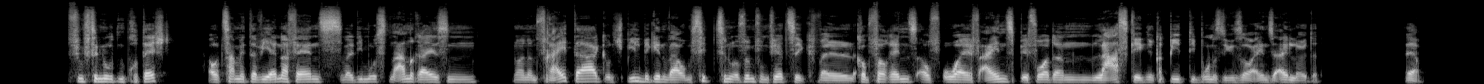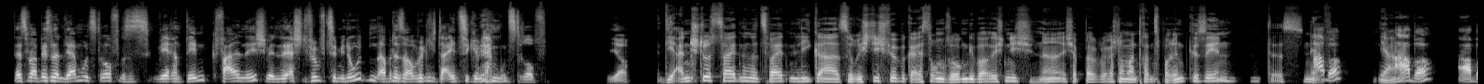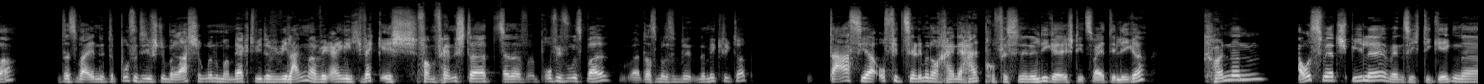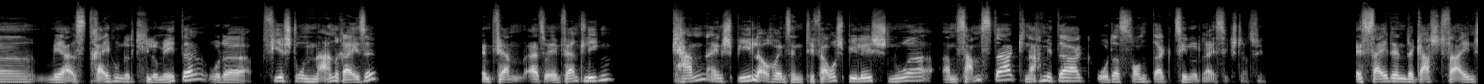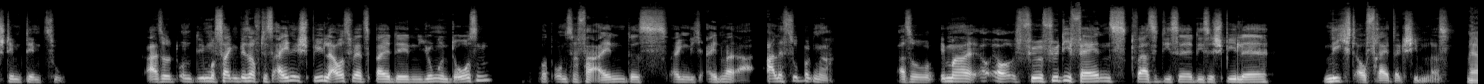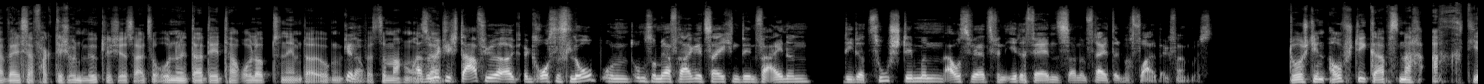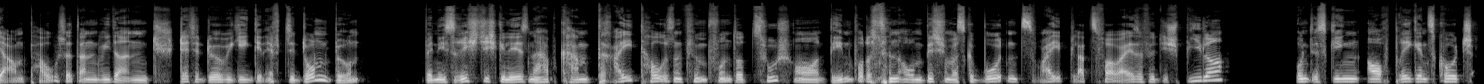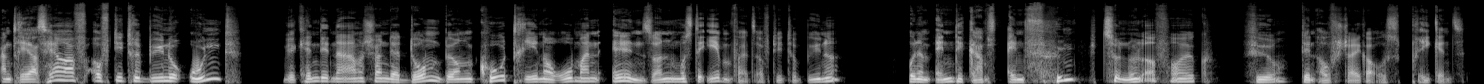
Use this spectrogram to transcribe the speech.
15 Minuten Protest. Auch zusammen mit der Vienna-Fans, weil die mussten anreisen nur an einem Freitag und Spielbeginn war um 17.45 Uhr, weil Konferenz auf ORF 1, bevor dann Lars gegen Rapid die Bundesliga-Saison 1 einläutet. Ja. Das war ein bisschen ein Wermutstropfen, das ist während dem gefallen ist, in den ersten 15 Minuten, aber das war wirklich der einzige Wermutstropfen. Ja. Die Anstoßzeiten in der zweiten Liga, so richtig für Begeisterung sorgen die bei euch nicht. Ne? Ich habe da gleich nochmal ein Transparent gesehen. Das nervt. Aber, ja. aber, aber, das war eine der positivsten Überraschungen und man merkt wieder, wie lange man eigentlich weg ist vom Fenster also Profifußball, dass man das mitgekriegt hat. Da es ja offiziell immer noch eine halbprofessionelle Liga ist, die zweite Liga, können Auswärtsspiele, wenn sich die Gegner mehr als 300 Kilometer oder vier Stunden Anreise entfernt, also entfernt liegen, kann ein Spiel, auch wenn es ein TV-Spiel ist, nur am Samstag, Nachmittag oder Sonntag 10.30 Uhr stattfinden. Es sei denn, der Gastverein stimmt dem zu. Also, und ich muss sagen, bis auf das eine Spiel auswärts bei den jungen Dosen hat unser Verein das eigentlich einmal alles super gemacht. Also immer für, für die Fans quasi diese, diese Spiele nicht auf Freitag schieben lassen. Ja, weil es ja faktisch unmöglich ist, also ohne da den Tag Urlaub zu nehmen, da irgendwie genau. was zu machen. Also wirklich dafür ein, ein großes Lob und umso mehr Fragezeichen den Vereinen, die da zustimmen, auswärts, wenn ihre Fans an einem Freitag nach Vorarlberg fahren müssen. Durch den Aufstieg gab es nach acht Jahren Pause dann wieder ein Städtederby gegen den FC Dornbirn. Wenn ich es richtig gelesen habe, kamen 3500 Zuschauer. Denen wurde dann auch ein bisschen was geboten. Zwei Platzverweise für die Spieler. Und es ging auch Bregenz Coach Andreas Herraff auf die Tribüne und wir kennen den Namen schon, der Dornbirn Co-Trainer Roman Ellenson musste ebenfalls auf die Tribüne. Und am Ende gab es ein 5 zu 0 Erfolg für den Aufsteiger aus Bregenz.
